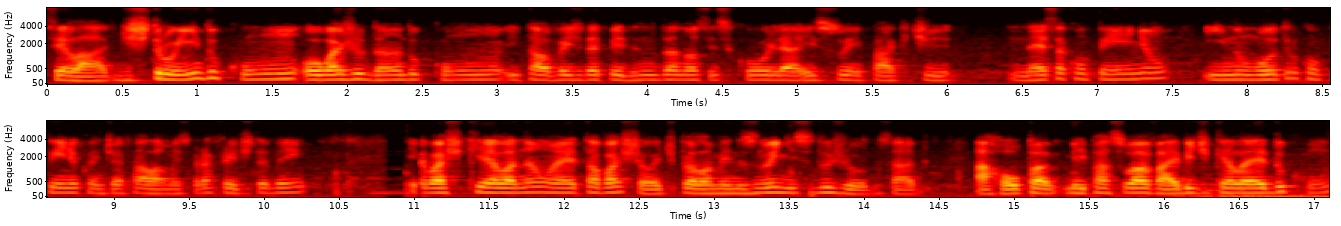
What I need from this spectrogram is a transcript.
sei lá, destruindo Kun ou ajudando Kun e talvez dependendo da nossa escolha isso impacte nessa companion e num outro companion que a gente vai falar mais pra frente também. Eu acho que ela não é Tavashot, pelo menos no início do jogo, sabe? A roupa me passou a vibe de que ela é do Kun.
